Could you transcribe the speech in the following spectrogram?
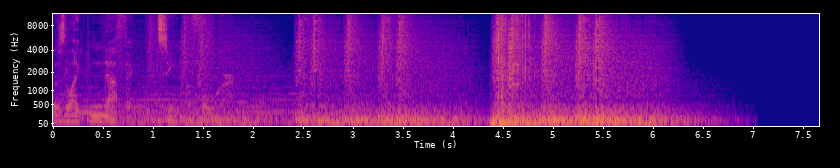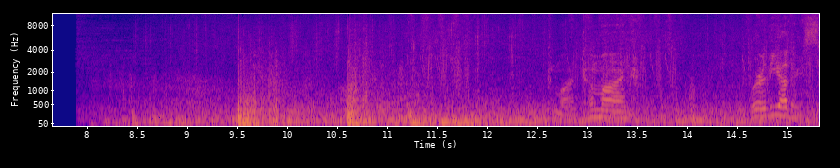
was like nothing we'd seen before. Come on. Where are the others?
